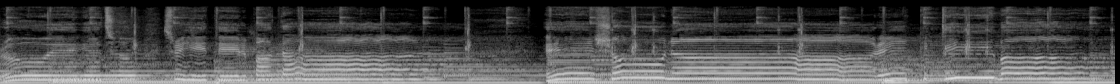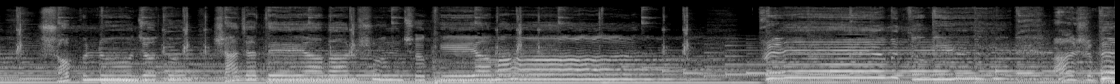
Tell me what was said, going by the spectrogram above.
রয়ে গেছ স্মৃতির পাতা এসো না একটি স্বপ্ন যত সাজাতে আবার শুনছো কি আমার? প্রেম তুমি আসবে,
